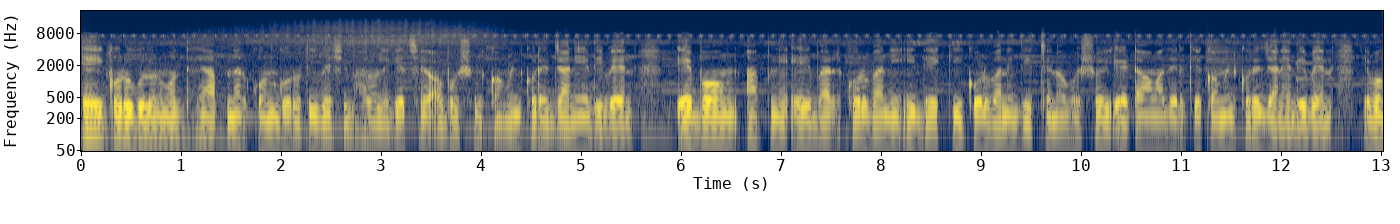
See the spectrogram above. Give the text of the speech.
এই গরুগুলোর মধ্যে আপনার কোন গরুটি বেশি ভালো লেগেছে অবশ্যই কমেন্ট করে জানিয়ে দিবেন। এবং আপনি এইবার কোরবানি ঈদে কি কোরবানি দিচ্ছেন অবশ্যই এটা আমাদেরকে কমেন্ট করে জানিয়ে দিবেন। এবং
